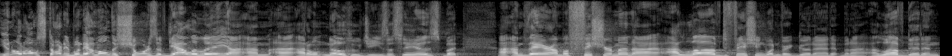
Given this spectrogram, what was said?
you know, it all started one day. I'm on the shores of Galilee. I, I'm, I, I don't know who Jesus is, but I, am there. I'm a fisherman. I, I loved fishing, wasn't very good at it, but I, I loved it. And,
